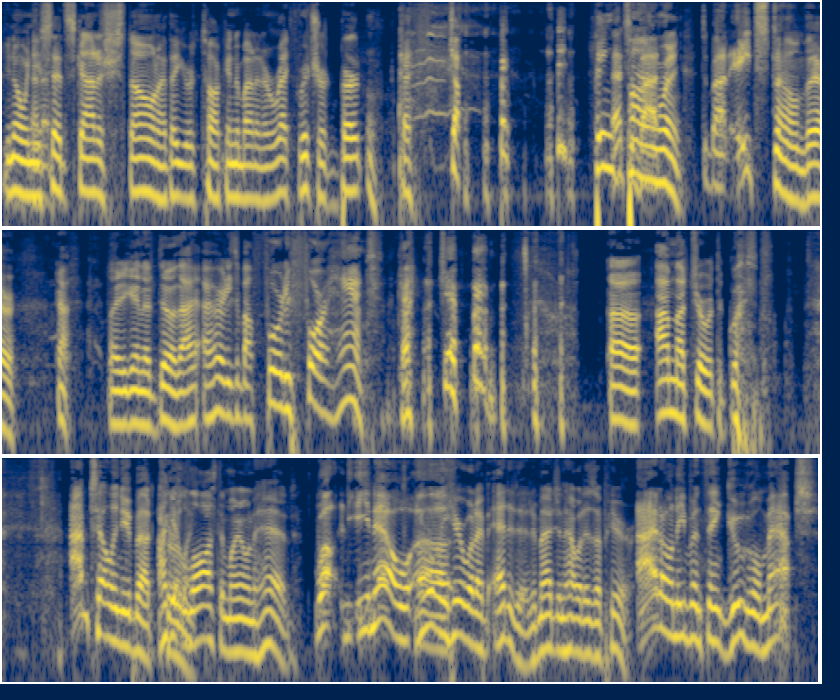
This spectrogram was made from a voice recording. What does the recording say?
You know, when you I- said Scottish Stone, I thought you were talking about an erect Richard Burton. Okay. Chop, beep, beep, Ping That's pong about ring. it's about eight stone there. Yeah. What are you going to do? I, I heard he's about 44 hand. Okay. Uh, I'm not sure what the question. I'm telling you about I get lost in my own head. Well, you know, You uh, only hear what I've edited. Imagine how it is up here. I don't even think Google Maps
